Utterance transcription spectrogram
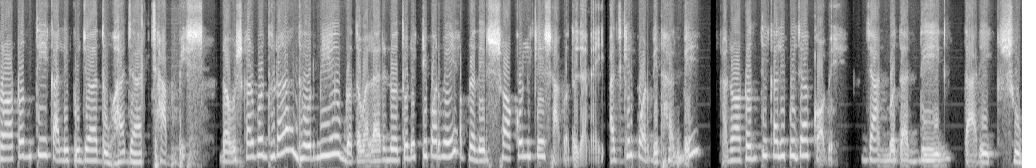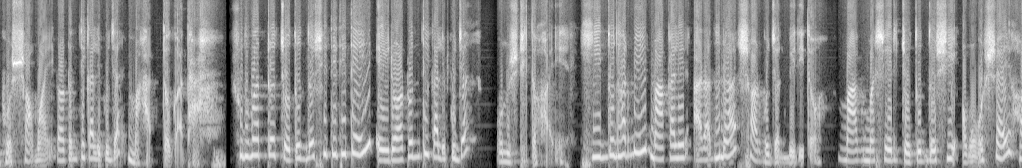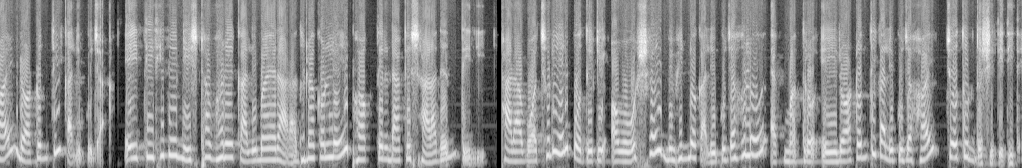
রটন্তী কালী পূজা দু হাজার ছাব্বিশ। নমস্কার বন্ধুরা, ধর্মীয় ব্রতমালার নতুন একটি পর্বে আপনাদের সকলকে স্বাগত জানাই। আজকের পর্বে থাকবে রটন্তী কালী পূজা কবে? জানব তার দিন, তারিখ, শুভ সময়। রটন্তী কালী পূজার মাহাত্ম কথা। শুধুমাত্র চতুর্দশী তিথিতেই এই রটন্তী কালী পূজা অনুষ্ঠিত হয়। হিন্দু ধর্মে মা কালীর আরাধনা সর্বজন বিদিত। মাঘ মাসের চতুর্দশী অমাবস্যায় হয় রটন্তী কালী পূজা। এই তিথিতে নিষ্ঠা ভরে কালী মায়ের আরাধনা করলে ভক্তের ডাকে সাড়া দেন তিনি। সারা বছরের প্রতিটি অমাবস্যায় বিভিন্ন কালী পূজা হলেও একমাত্র এই রটন্তী কালী পূজা হয় চতুর্দশী তিথিতে।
